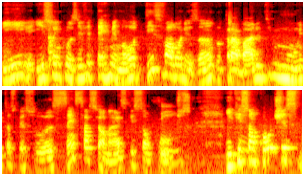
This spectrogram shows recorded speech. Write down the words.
E isso, inclusive, terminou desvalorizando o trabalho de muitas pessoas sensacionais que são coaches. Sim. E que são coaches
